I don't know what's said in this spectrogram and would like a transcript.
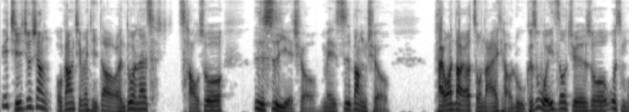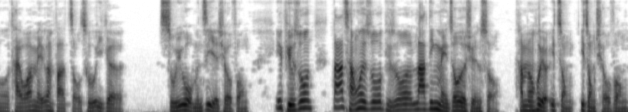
因为其实就像我刚刚前面提到，很多人在吵说日式野球、美式棒球，台湾到底要走哪一条路？可是我一直都觉得说，为什么台湾没办法走出一个？属于我们自己的球风，因为比如说，大家常会说，比如说拉丁美洲的选手，他们会有一种一种球风，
